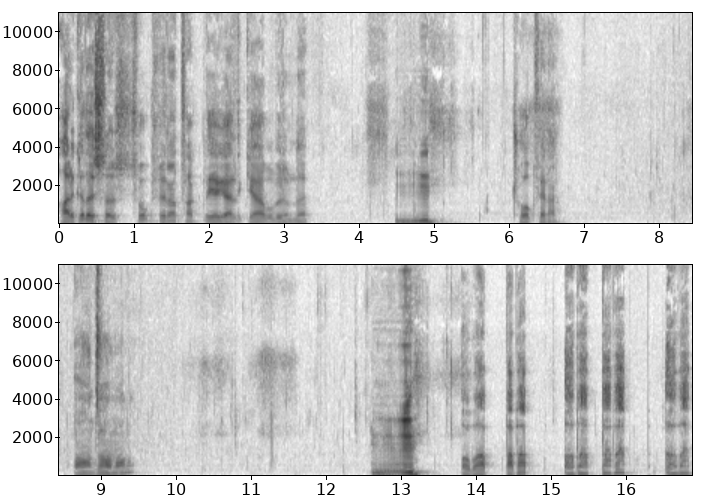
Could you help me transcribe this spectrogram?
Arkadaşlar çok fena taklaya geldik ya bu bölümde. Çok fena. Ondan Oba babap oba babap oba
